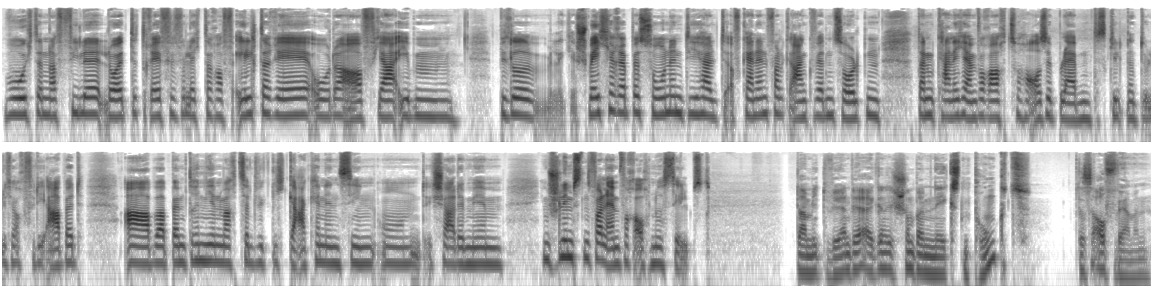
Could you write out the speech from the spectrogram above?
wo ich dann auf viele Leute treffe, vielleicht auch auf ältere oder auf ja eben ein bisschen schwächere Personen, die halt auf keinen Fall krank werden sollten. Dann kann ich einfach auch zu Hause bleiben. Das gilt natürlich auch für die Arbeit. Aber beim Trainieren macht es halt wirklich gar keinen Sinn und ich schade mir im, im schlimmsten Fall einfach auch nur selbst. Damit wären wir eigentlich schon beim nächsten Punkt, das Aufwärmen.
